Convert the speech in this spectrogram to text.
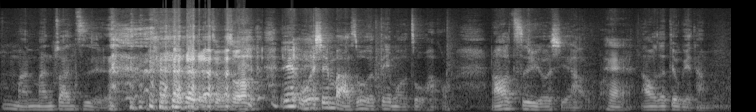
蛮蛮专制的人，怎么说？因为我会先把所有的 demo 做好，然后词曲都写好了嘛，嘿，然后我再丢给他们嘛。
